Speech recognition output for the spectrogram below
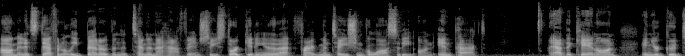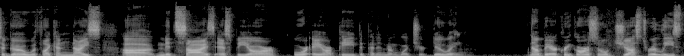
Um, and it's definitely better than the 10 and a half inch. So you start getting into that fragmentation velocity on impact add the can on and you're good to go with like a nice uh, mid-size SBR or ARP depending on what you're doing. Now, Bear Creek Arsenal just released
